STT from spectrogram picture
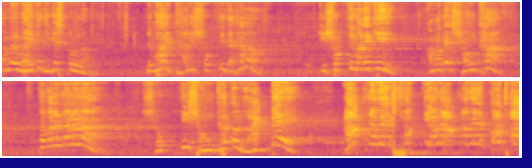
আমি ওই ভাইকে জিজ্ঞেস করলাম যে, ভাই, খালি শক্তি দেখানো? কি শক্তি মানে কি? আমাদের সংখ্যা? তো বলে, না না শক্তি সংখ্যা তো লাগবে। আপনাদের শক্তি হলো আপনাদের কথা।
